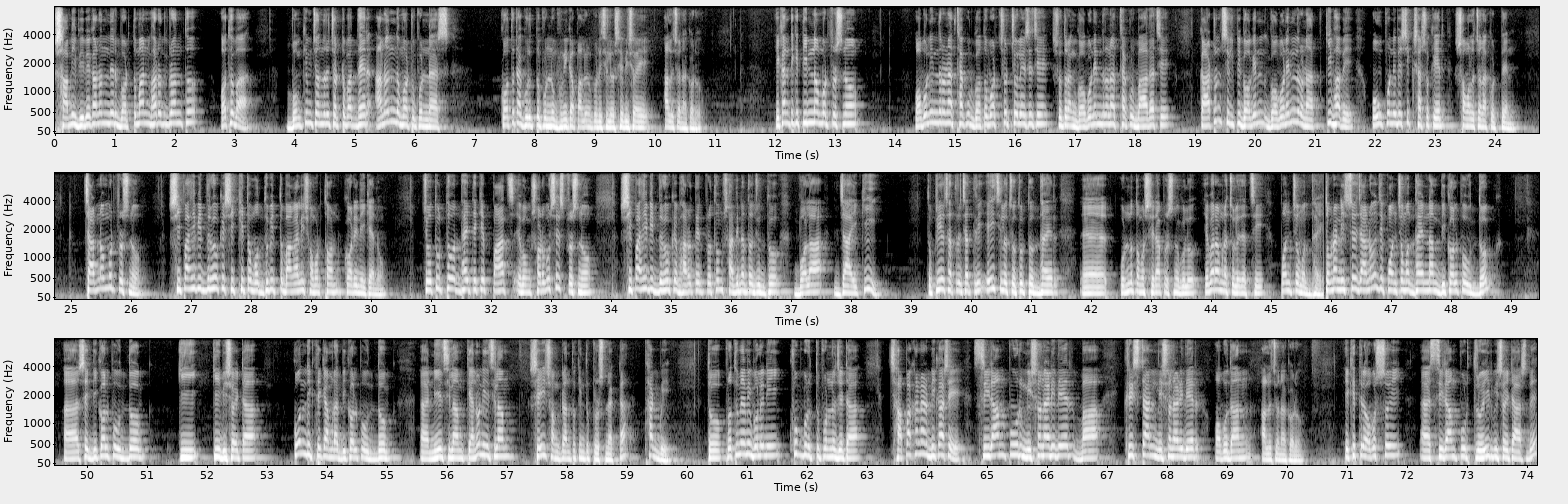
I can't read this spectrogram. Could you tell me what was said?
স্বামী বিবেকানন্দের বর্তমান ভারত গ্রন্থ অথবা বঙ্কিমচন্দ্র চট্টোপাধ্যায়ের আনন্দমঠ উপন্যাস কতটা গুরুত্বপূর্ণ ভূমিকা পালন করেছিল সে বিষয়ে আলোচনা করো। এখান থেকে তিন নম্বর প্রশ্ন, অবনীন্দ্রনাথ ঠাকুর গত বছর চলে এসেছে, সুতরাং গগনেন্দ্রনাথ ঠাকুর বাদ আছে। কার্টুন শিল্পী গগেন, গগনেন্দ্রনাথ কীভাবে ঔপনিবেশিক শাসকের সমালোচনা করতেন? চার নম্বর প্রশ্ন, সিপাহী বিদ্রোহকে শিক্ষিত মধ্যবিত্ত বাঙালি সমর্থন করেনি কেন? চতুর্থ অধ্যায় থেকে পাঁচ এবং সর্বশেষ প্রশ্ন, সিপাহী বিদ্রোহকে ভারতের প্রথম স্বাধীনতা যুদ্ধ বলা যায় কি? তো প্রিয় ছাত্রছাত্রী, এই ছিল চতুর্থ অধ্যায়ের অন্যতম সেরা প্রশ্নগুলো। এবার আমরা চলে যাচ্ছি পঞ্চম অধ্যায়ে। তোমরা নিশ্চয়ই জানো যে পঞ্চম অধ্যায়ের নাম বিকল্প উদ্যোগ। সেই বিকল্প উদ্যোগ কি কি বিষয়টা, কোন দিক থেকে আমরা বিকল্প উদ্যোগ নিয়েছিলাম, কেন নিয়েছিলাম, সেই সংক্রান্ত কিন্তু প্রশ্ন একটা থাকবে। তো প্রথমে আমি বলে নিই খুব গুরুত্বপূর্ণ যেটা, ছাপাখানার বিকাশে শ্রীরামপুর মিশনারিদের বা খ্রিস্টান মিশনারিদের অবদান আলোচনা করো। এক্ষেত্রে অবশ্যই শ্রীরামপুর ত্রয়ীর বিষয়টা আসবে।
